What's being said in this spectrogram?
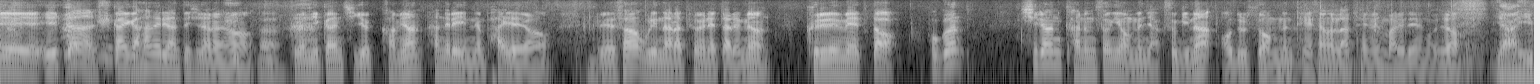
예. 일단 스카이가 하늘이란 뜻이잖아요. 네. 그러니까 직역하면 하늘에 있는 파이예요. 그래서 우리나라 표현에 따르면 그림의 떡 혹은 실현 가능성이 없는 약속이나 얻을 수 없는 대상을 나타내는 말이 되는 거죠. 야 이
